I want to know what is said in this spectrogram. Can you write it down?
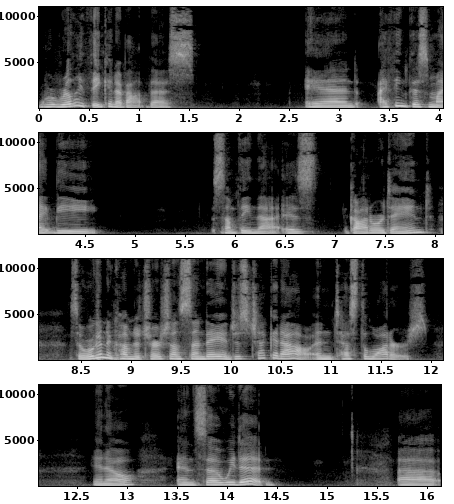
we're really thinking about this. And I think this might be something that is God ordained. So we're going to come to church on Sunday and just check it out and test the waters, you know? And so we did. Uh,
